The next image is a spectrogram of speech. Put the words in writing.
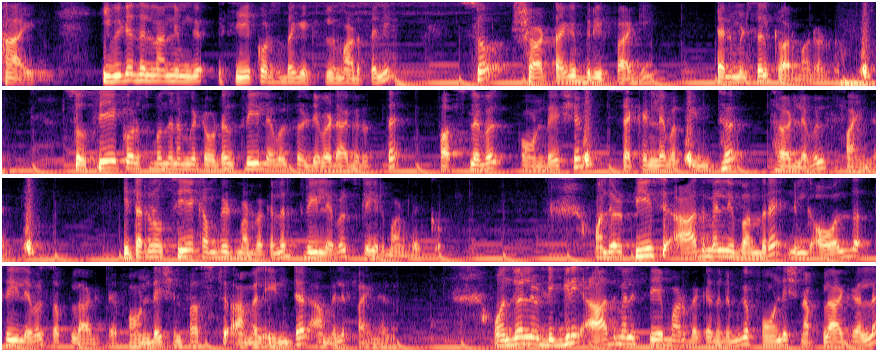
ಹಾಯ್ ಈ ವಿಡಿಯೋದಲ್ಲಿ ನಾನು ನಿಮ್ಗೆ ಸಿ ಎ ಕೋರ್ಸ್ ಬಗ್ಗೆ ಎಕ್ಸ್ಪ್ಲೇನ್ ಮಾಡ್ತೀನಿ ಸೊ ಶಾರ್ಟ್ ಆಗಿ ಬ್ರೀಫ್ ಆಗಿ ಟೆನ್ ಮಿನಿಟ್ಸ್ ಅಲ್ಲಿ ಕವರ್ ಮಾಡೋಣ. ಸೊ ಸಿ ಎ ಕೋರ್ಸ್ ಬಂದು ನಮಗೆ ಟೋಟಲ್ ತ್ರೀ ಲೆವೆಲ್ಸ್ ಅಲ್ಲಿ ಡಿವೈಡ್ ಆಗಿರುತ್ತೆ. First level foundation second level inter third level final ಈ ಥರ ನಾವು ಸಿ ಎ ಕಂಪ್ಲೀಟ್ ಮಾಡ್ಬೇಕಂದ್ರೆ ತ್ರೀ ಲೆವೆಲ್ಸ್ ಕ್ಲಿಯರ್ ಮಾಡಬೇಕು. ಒಂದ್ ವೇಳೆ ಪಿ ಯು ಸಿ ಆದ್ಮೇಲೆ ನೀವು ಬಂದ್ರೆ ನಿಮ್ಗೆ all the three levels apply ಆಗುತ್ತೆ. ಫೌಂಡೇಶನ್ ಫಸ್ಟ್ ಆಮೇಲೆ ಇಂಟರ್ ಆಮೇಲೆ ಫೈನಲ್ ಒಂದ್ ವೇಳೆ ನೀವು ಡಿಗ್ರಿ ಆದ್ಮೇಲೆ ಸೇವ್ ಮಾಡ್ಬೇಕಂದ್ರೆ ನಿಮಗೆ ಫೌಂಡೇಶನ್ ಅಪ್ಲೈ ಆಗಲ್ಲ.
